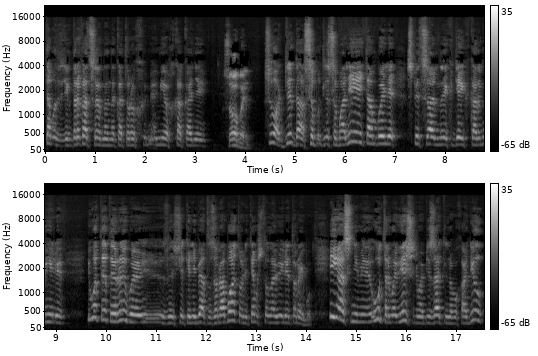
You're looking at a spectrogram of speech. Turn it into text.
Там вот этих драгоценных, на которых мех, как они... Соболь. Для, да, для соболей там были специальные, где их кормили. И вот этой рыбой, значит, эти ребята зарабатывали тем, что ловили эту рыбу. И я с ними утром и вечером обязательно выходил,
